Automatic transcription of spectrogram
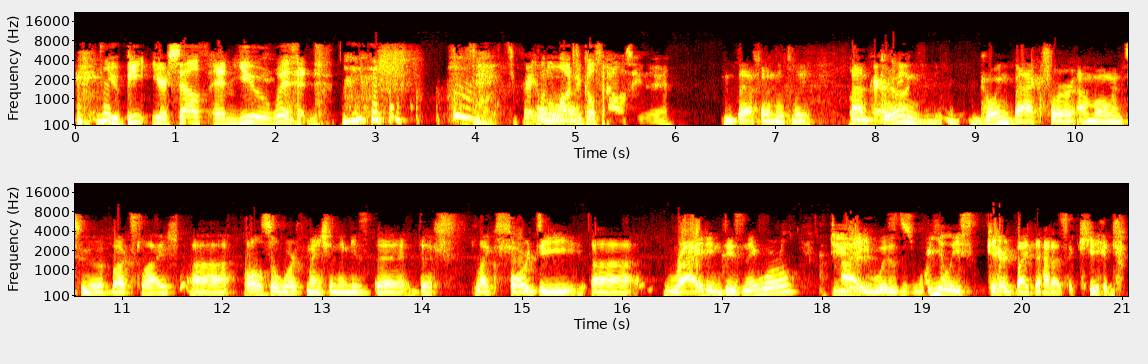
good. You beat yourself, and you win. it's a great little Uh, logical fallacy there. Definitely. And going going back for a moment to a Bug's Life, uh, also worth mentioning is the the like 4D uh, ride in Disney World. Dude. I was really scared by that as a kid.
